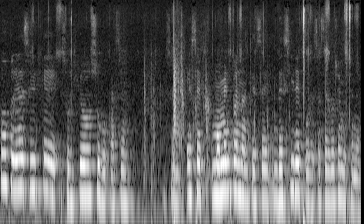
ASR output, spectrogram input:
¿cómo podría decir que surgió su vocación? O sea, ese momento en el que se decide por el sacerdocio misionero.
